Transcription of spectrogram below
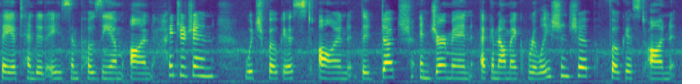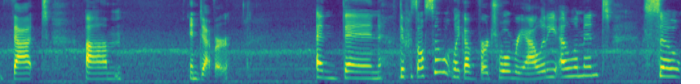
they attended a symposium on hydrogen, which focused on the Dutch and German economic relationship, focused on that um, endeavor. And then there was also like a virtual reality element. So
